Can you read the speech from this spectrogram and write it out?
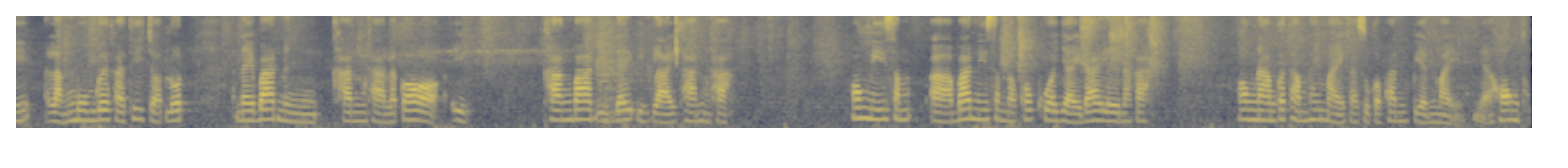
นี้หลังมุมด้วยค่ะที่จอดรถ ในบ้านหนึ่งคันค่ะ แล้วก็อีกข้างบ้านอีกได้อีกหลายคันค่ะ ห้องนี้บ้านนี้สำหรับครอบครัวใหญ่ได้เลยนะคะ ห้องน้ำก็ทำให้ใหม่ค่ะ สุขภัณฑ์เปลี่ยนใหม่เนี่ยห้องโถ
